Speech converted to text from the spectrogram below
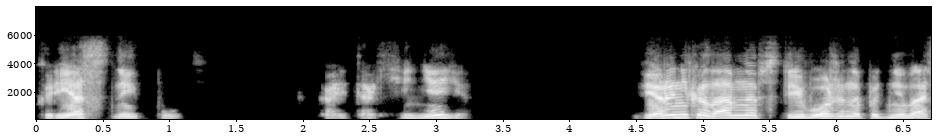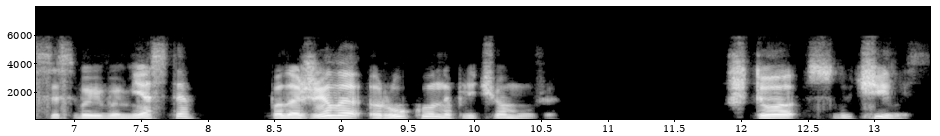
крестный путь. Какая-то ахинея. Вера Николаевна встревоженно поднялась со своего места, положила руку на плечо мужа. Что случилось?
